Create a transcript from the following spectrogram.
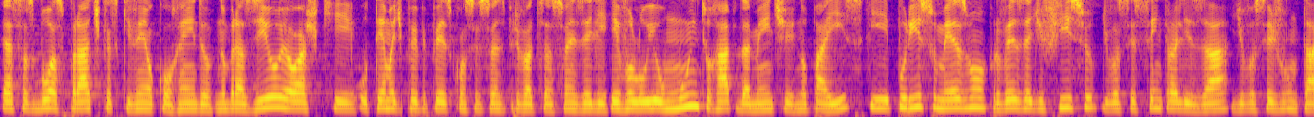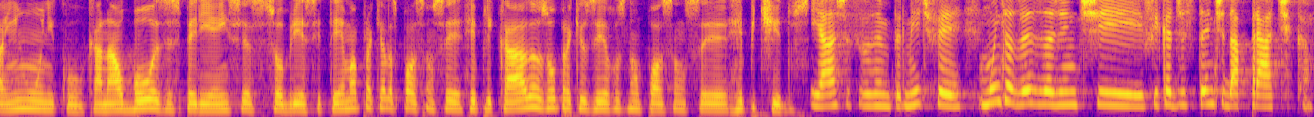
essas boas práticas que vêm ocorrendo no Brasil. Eu acho que o tema de PPPs, concessões e privatizações, ele evoluiu muito rapidamente no país e por isso mesmo, por vezes é difícil de você centralizar, de você juntar em um único canal boas experiências sobre esse tema para que elas possam ser replicadas ou para que os erros não possam ser repetidos. E acho, se você me permite, Fê, muitas vezes a gente fica distante da prática.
